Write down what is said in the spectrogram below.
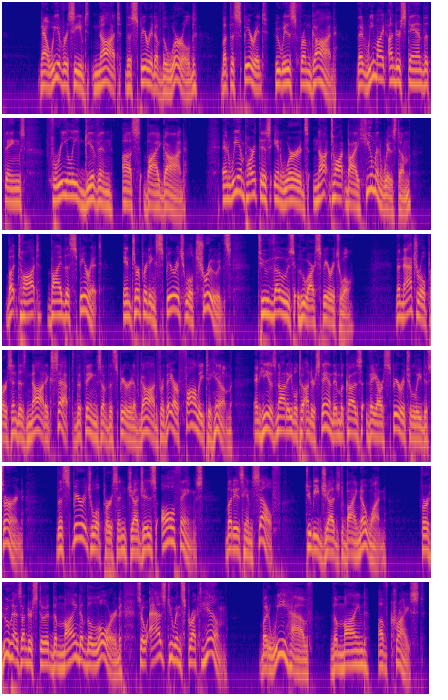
Now we have received not the Spirit of the world but the Spirit who is from God, that we might understand the things freely given us by God. And we impart this in words not taught by human wisdom, but taught by the Spirit, interpreting spiritual truths to those who are spiritual. The natural person does not accept the things of the Spirit of God, for they are folly to him and he is not able to understand them because they are spiritually discerned. The spiritual person judges all things, but is himself to be judged by no one. For who has understood the mind of the Lord so as to instruct him? But we have the mind of Christ.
